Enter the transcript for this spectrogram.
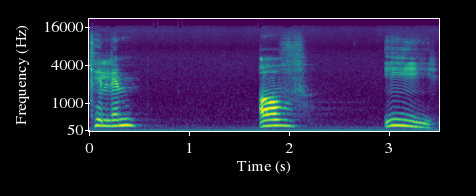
tilim, of, í.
